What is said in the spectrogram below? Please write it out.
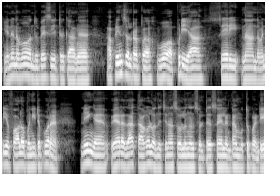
என்னென்னமோ வந்து பேசிக்கிட்டு இருக்காங்க அப்படின்னு சொல்கிறப்ப ஓ அப்படியா? சரி நான் அந்த வண்டியை ஃபாலோ பண்ணிட்டு போகிறேன் நீங்கள் வேறு ஏதாவது தகவல் வந்துச்சுன்னா சொல்லுங்கன்னு சொல்லிட்டு சைலண்ட்டாக முத்துப்பாண்டி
